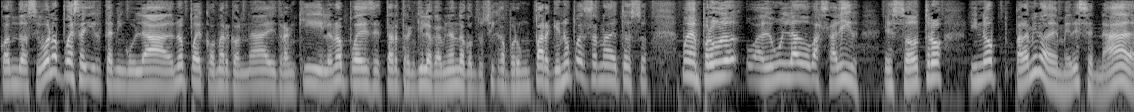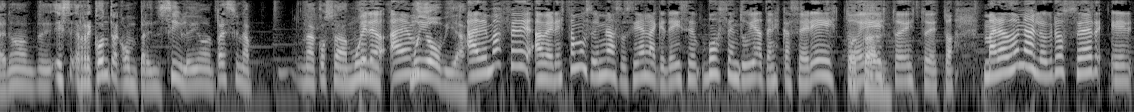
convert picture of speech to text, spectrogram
cuando si vos no puedes irte a ningún lado, no puedes comer con nadie tranquilo, no puedes estar tranquilo caminando con tus hijas por un parque, no puedes hacer nada de todo eso, bueno, por un- algún lado va a salir eso otro, y no, para mí no desmerece nada, ¿no? Es recontra comprensible, digo, me parece una, una cosa muy, Pero muy obvia. Además, Fede, a ver, estamos en una sociedad en la que te dice, vos en tu vida tenés que hacer esto, Total. esto, esto, esto. Maradona logró ser el,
